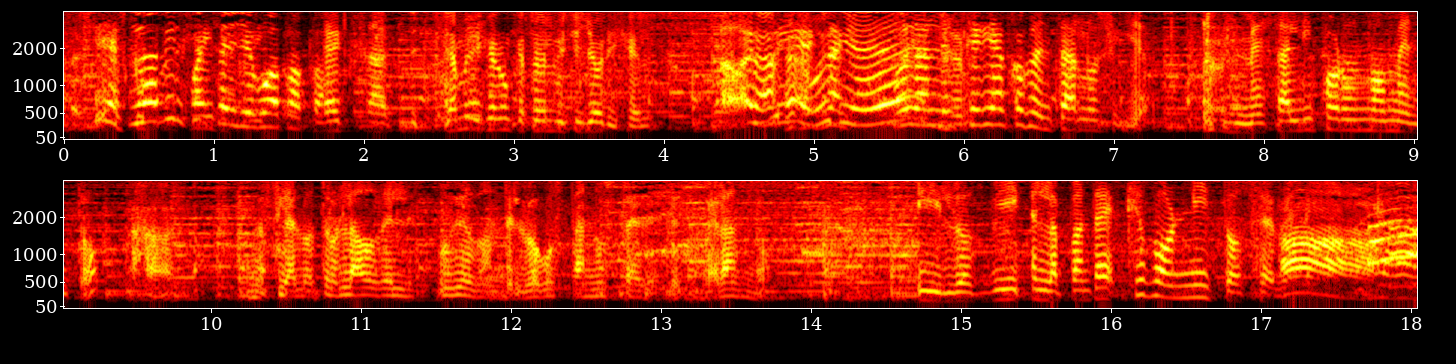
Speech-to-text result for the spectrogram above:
Sí, es la Virgen se llevó a papá. Exacto. Ya me dijeron que soy Luisillo Origel. Ay, sí, Muy bien. Oigan, les quería comentar lo siguiente. Me salí por un momento, Ajá. me fui al otro lado del estudio donde luego están ustedes esperando. Y los vi en la pantalla. Qué bonito se ve. Ah.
